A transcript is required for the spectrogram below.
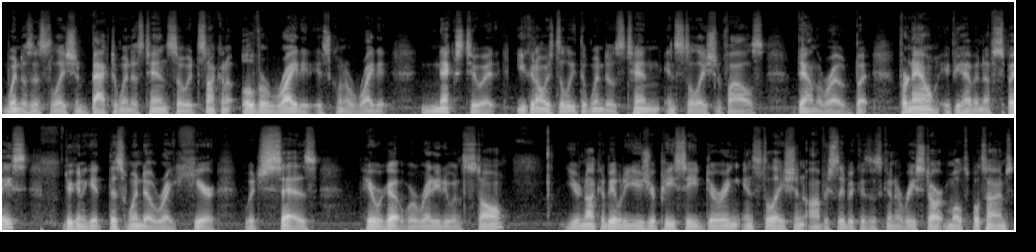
Windows installation back to Windows 10. So it's not going to overwrite it, it's going to write it next to it. You can always delete the Windows 10 installation files down the road. But for now, if you have enough space, you're going to get this window right here, which says here we go. We're ready to install. You're not going to be able to use your PC during installation, obviously, because it's going to restart multiple times.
